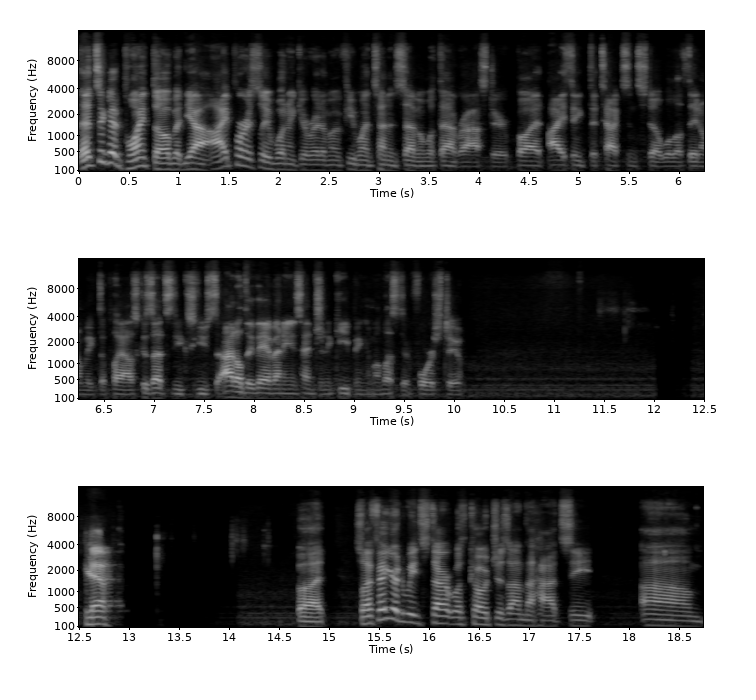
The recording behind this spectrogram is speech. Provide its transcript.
that's a good point though. But yeah, I personally wouldn't get rid of him if he went ten and seven with that roster. But I think the Texans still will if they don't make the playoffs because that's the excuse. I don't think they have any intention of keeping him unless they're forced to. Yeah. But so I figured we'd start with coaches on the hot seat. Um,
